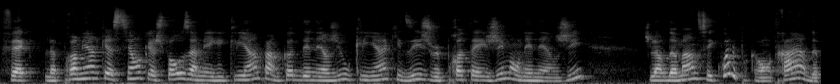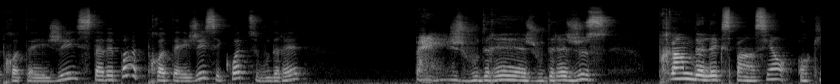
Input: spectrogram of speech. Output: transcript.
Fait que la première question que je pose à mes clientes en code d'énergie aux clients qui disent je veux protéger mon énergie, je leur demande c'est quoi le contraire de protéger? Si tu n'avais pas à te protéger, c'est quoi que tu voudrais? Ben, je voudrais, je voudrais juste prendre de l'expansion. OK,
